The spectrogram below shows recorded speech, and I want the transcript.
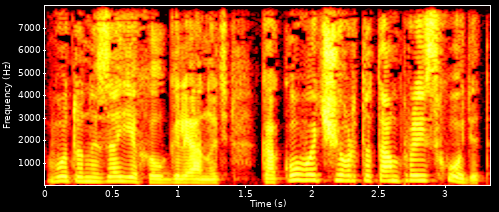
Вот он и заехал глянуть, какого черта там происходит.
